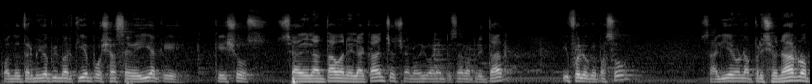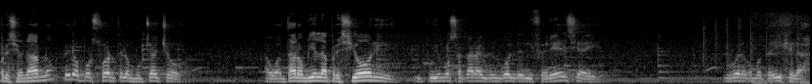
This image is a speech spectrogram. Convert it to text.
cuando terminó el primer tiempo ya se veía que, que ellos se adelantaban en la cancha, ya no iban a empezar a apretar. Y fue lo que pasó. Salieron a presionarnos, a presionarnos, pero por suerte los muchachos aguantaron bien la presión y, pudimos sacar algún gol de diferencia. Y, bueno, como te dije, la,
